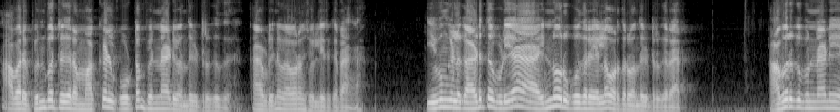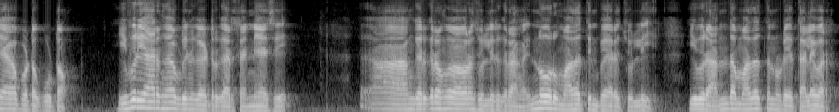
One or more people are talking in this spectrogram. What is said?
அவரை பின்பற்றுகிற மக்கள் கூட்டம் பின்னாடி வந்துக்கிட்டு இருக்குது அப்படின்னு விவரம் சொல்லியிருக்கிறாங்க. இவங்களுக்கு அடுத்தபடியாக இன்னொரு குதிரையில் ஒருத்தர் வந்துக்கிட்டு இருக்கிறார். அவருக்கு பின்னாடி ஏகப்பட்ட கூட்டம். இவர் யாருங்க அப்படின்னு கேட்டிருக்கார் சன்னியாசி. அங்கே இருக்கிறவங்க விவரம் சொல்லியிருக்கிறாங்க. இன்னொரு மதத்தின் பெயரை சொல்லி இவர் அந்த மதத்தினுடைய தலைவர்.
